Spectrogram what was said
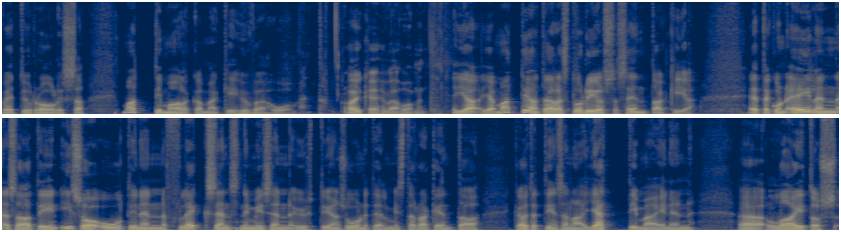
vetyroolissa. Matti Malkamäki, hyvää huomenta. Oikein hyvää huomenta. Ja, ja Matti on täällä studiossa sen takia, että kun eilen saatiin iso uutinen Flexens-nimisen yhtiön suunnitelmista rakentaa käytettiin sanaa jättimäinen laitos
